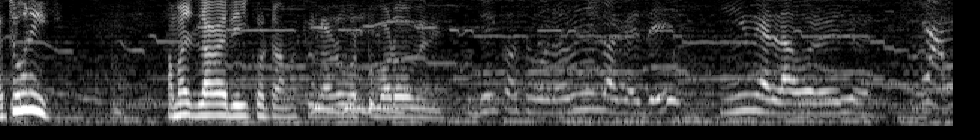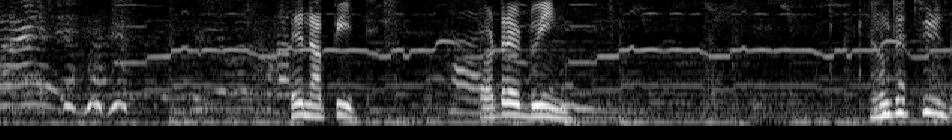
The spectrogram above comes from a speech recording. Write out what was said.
এতখানি আমার লাগাই দিই কটা আমার চুল আরও একটু বড় হবে না। দেই কত বড় হবে লাগাই দেই ই মেলা বড় হয়ে যাবে। হে নাপিত হোয়াট আর ডুইং এখন তুই চুল-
